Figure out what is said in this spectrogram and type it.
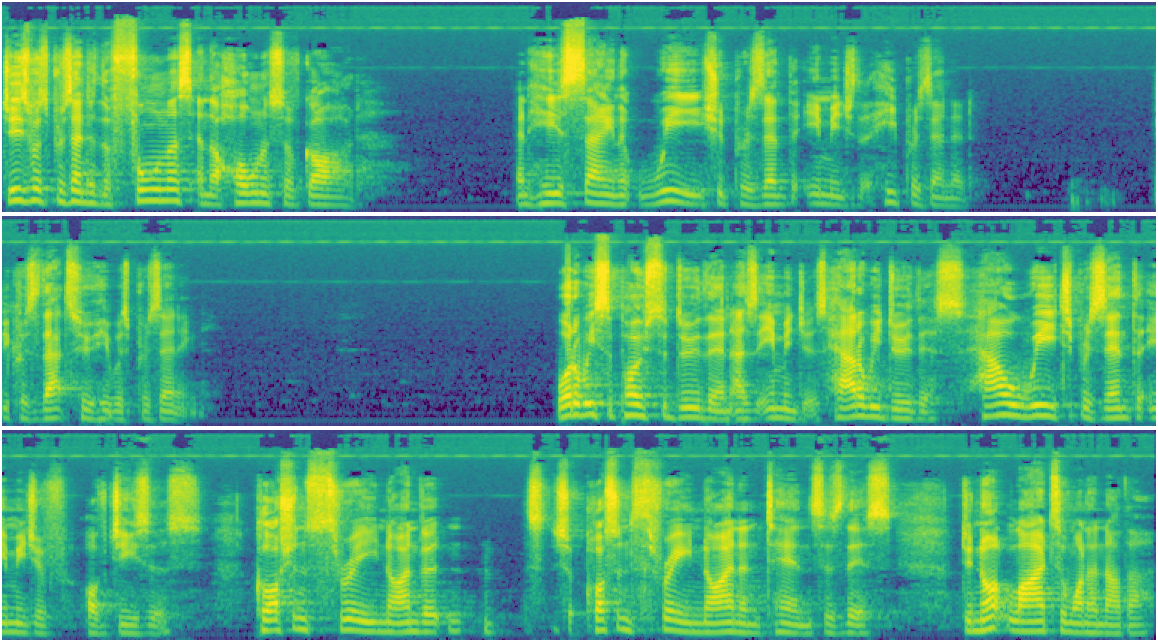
Jesus presented the fullness and the wholeness of God. And he is saying that we should present the image that he presented because that's who he was presenting. What are we supposed to do then as images? How do we do this? How are we to present the image of, of Jesus? Colossians 3 9, Colossians 3 9 and 10 says this Do not lie to one another,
